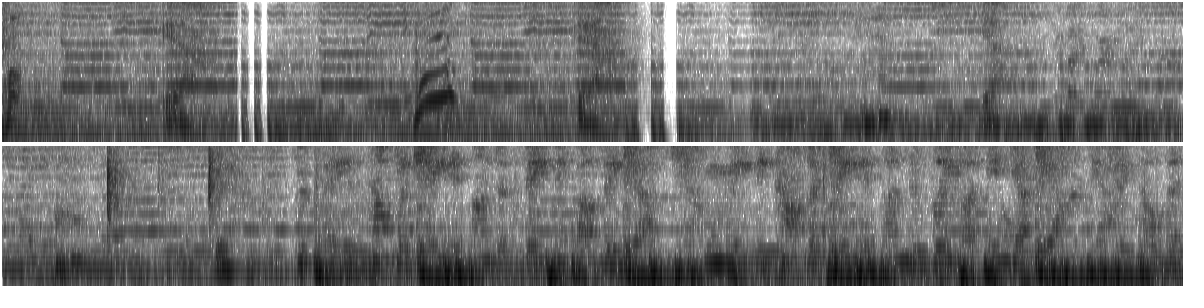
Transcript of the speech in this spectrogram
Huh. Yeah. Woo! Yeah. Mhm. Yeah. Mhm. Yeah. To say it's complicated, understatement of the year. Maybe complicated, a new flavor in your ear. They know that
